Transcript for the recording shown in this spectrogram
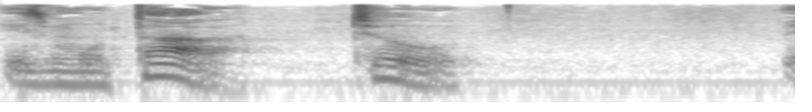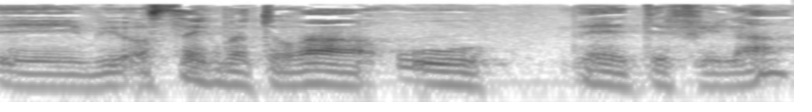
is mutar to be osek b'Torah u betefillah,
